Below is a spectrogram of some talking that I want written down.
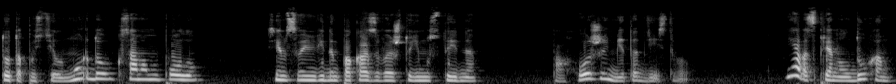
Тот опустил морду к самому полу, всем своим видом показывая, что ему стыдно. Похоже, метод действовал. Я воспрянул духом,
